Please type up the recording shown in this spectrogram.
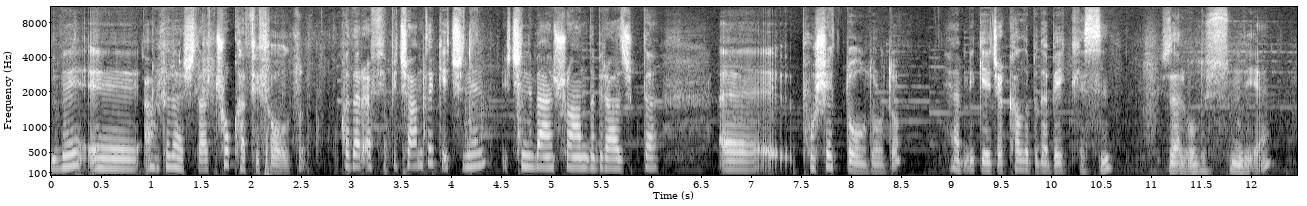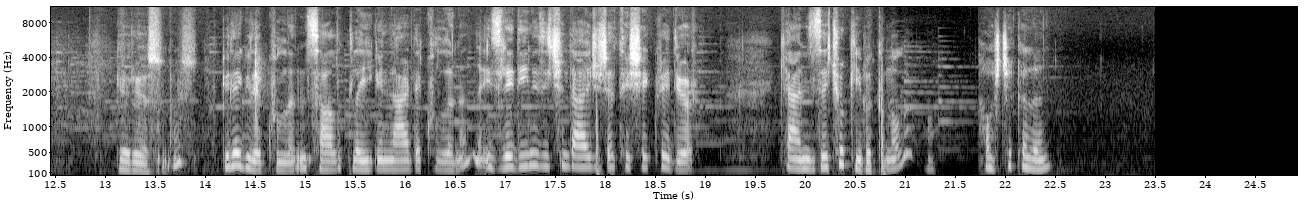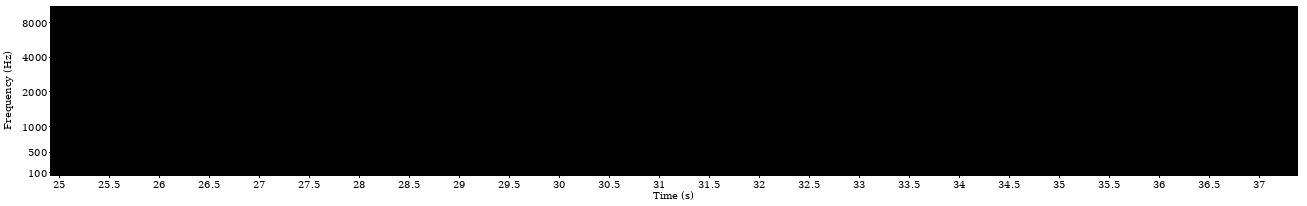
Ve e, arkadaşlar çok hafif oldu. O kadar hafif bir çanta ki içinin, içini ben şu anda birazcık da e, poşet doldurdum. Hem bir gece kalıbı da beklesin. Güzel oluşsun diye görüyorsunuz. Güle güle kullanın. Sağlıkla iyi günlerde kullanın. İzlediğiniz için de ayrıca teşekkür ediyorum. Kendinize çok iyi bakın olur mu? Hoşçakalın.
